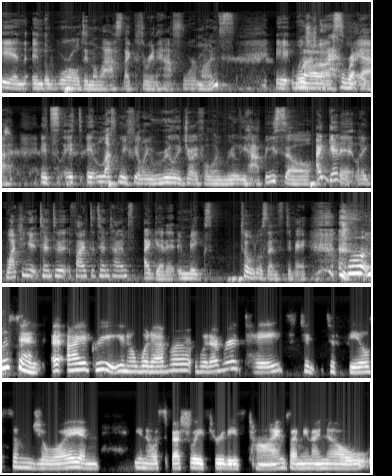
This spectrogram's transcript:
in in the world in the last like three and a half four months. It was just right. yeah it's it, it left me feeling really joyful and really happy. So i get it. Like watching it 10 to 5 to 10 times i get it. It makes total sense to me. Well listen i agree. You know whatever whatever it takes to to feel some joy and you know, especially through these times. I mean, I know,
